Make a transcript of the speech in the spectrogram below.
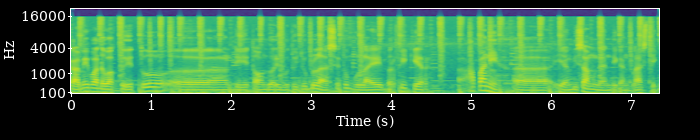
kami pada waktu itu eh, di tahun 2017 itu mulai berpikir apa nih eh, yang bisa menggantikan plastik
